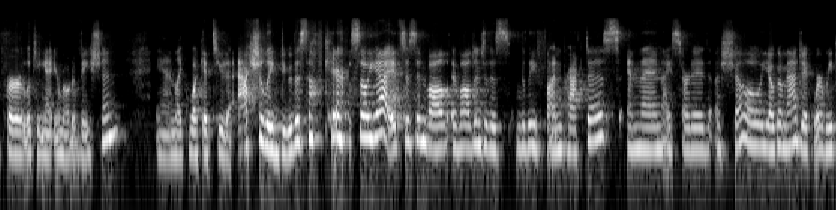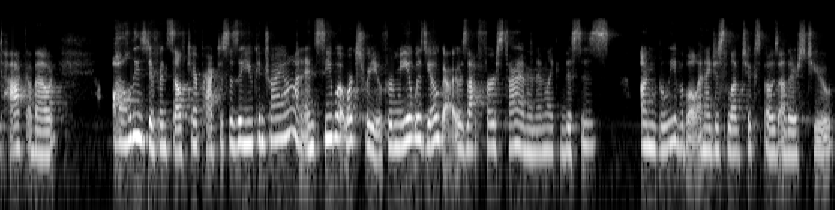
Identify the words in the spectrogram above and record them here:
for looking at your motivation and like what gets you to actually do the self-care. So yeah, it's just involved evolved into this really fun practice. And then I started a show, Yoga Magic, where we talk about all these different self-care practices that you can try on and see what works for you. For me, it was yoga. It was that first time. And I'm like, this is unbelievable. And I just love to expose others to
